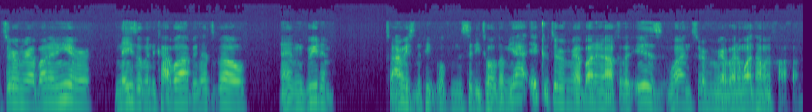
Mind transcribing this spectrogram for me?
tzurv mirabanan here, in the Kabbalah, let's go and greet him." So Amri said, the people from the city told them, "Yeah, ikutur mirabanan there is one tzurv mirabanan, one Talmud Chacham,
